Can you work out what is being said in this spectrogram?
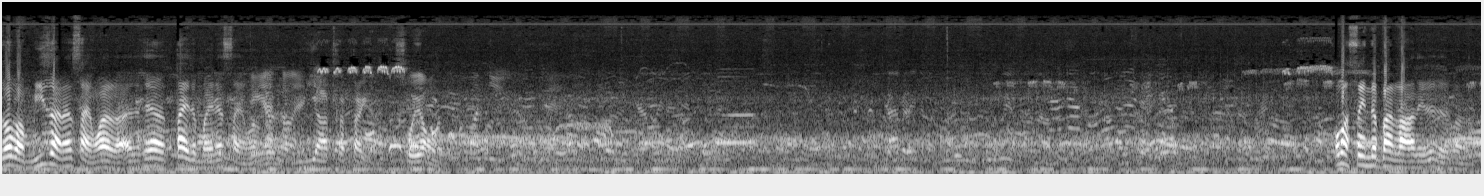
တော့ပါမီးစာနဲ့ဆိုင်သွားတာအဲ့ဒါတိုက်သမိုင်းနဲ့ဆိုင်သွားဒီတာကတော့ဒီအားထပ်တိုက်တာဆွဲအောင်လို့ဟောမှာစိန်တပန်လာနေတယ်ကွာ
